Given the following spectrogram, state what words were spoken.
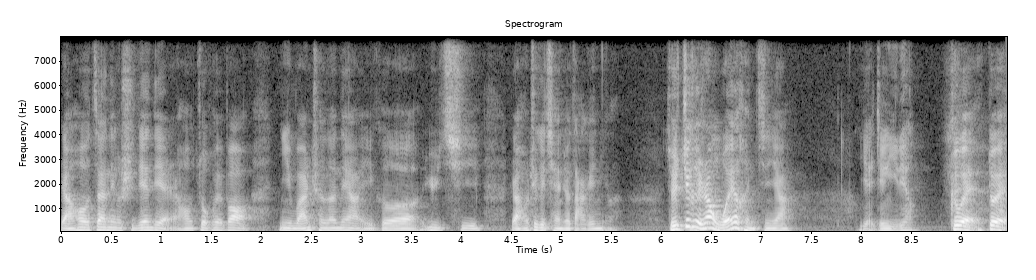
然后在那个时间点，然后做汇报，你完成了那样一个预期，然后这个钱就打给你了。所以这个让我也很惊讶，眼睛一亮。对对，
